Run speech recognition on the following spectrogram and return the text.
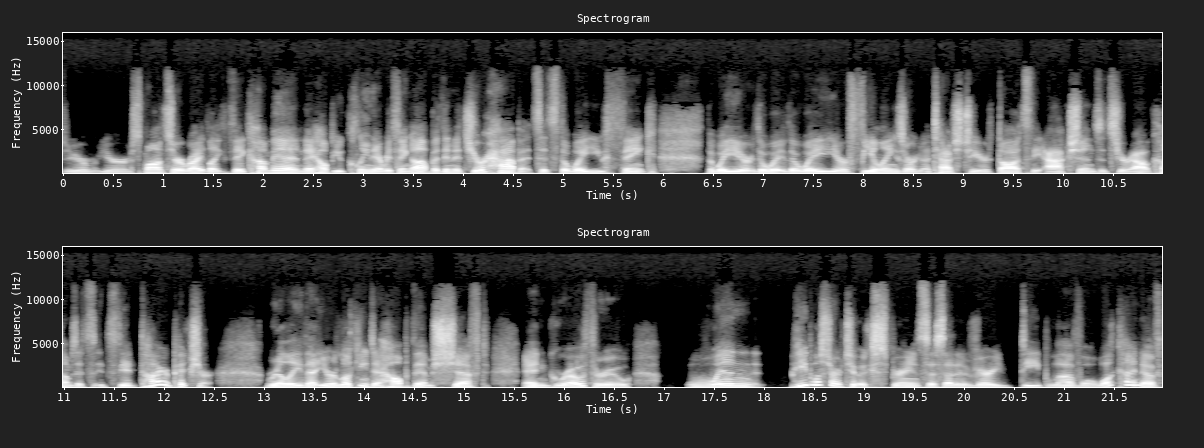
your your sponsor, right? Like they come in, they help you clean everything up, but then it's your habits, it's the way you think, the way your the way the way your feelings are attached to your thoughts, the actions, it's your outcomes, it's it's the entire picture, really that you're looking to help them shift and grow through when people start to experience this at a very deep level, what kind of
